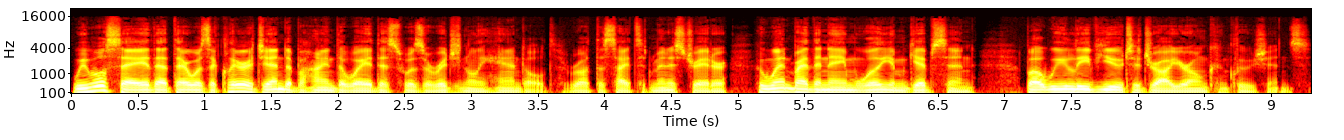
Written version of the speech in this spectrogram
We will say that there was a clear agenda behind the way this was originally handled, wrote the site's administrator, who went by the name William Gibson, but we leave you to draw your own conclusions.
